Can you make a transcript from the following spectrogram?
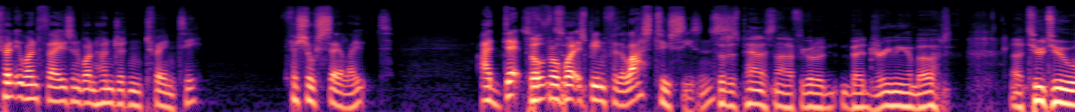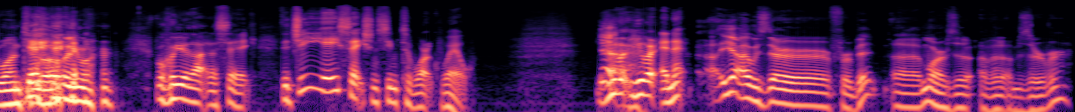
21,120. Official sellout. A dip So- for so- what it's been for the last two seasons. So does Pannes not have to go to bed dreaming about uh, two two one two zero Yeah. anymore? we'll hear that in a sec. The GEA section seemed to work well. Yeah. You were, you were in it. Uh, yeah, I was there for a bit, uh, more as a, of an observer,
